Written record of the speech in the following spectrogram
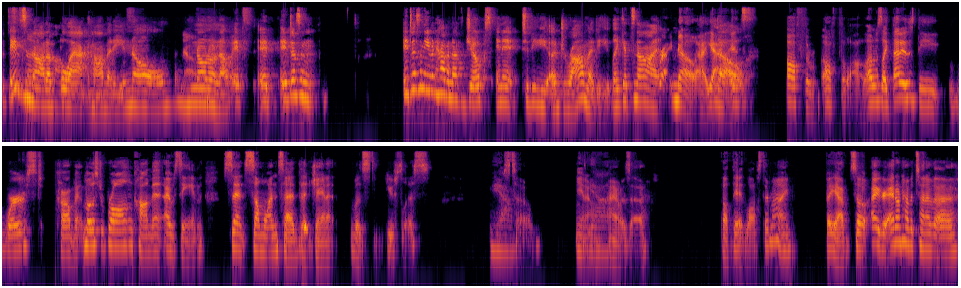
It's is not a comedy. black comedy. No. No. No, no, no. It's it it doesn't it doesn't even have enough jokes in it to be a dramedy. Like it's not Right? No, uh, yeah, No. it's off the off the wall. I was like, that is the worst comment, most wrong comment I've seen since someone said that Janet was useless. Yeah. So, you know, Yeah. I was uh thought they had lost their mind. But yeah, so I agree. I don't have a ton of uh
